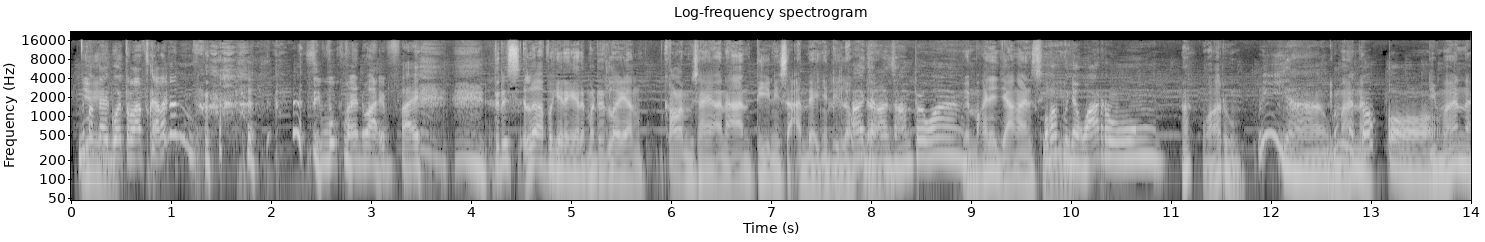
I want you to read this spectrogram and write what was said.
Ini Iya, makanya iya. gue telat sekarang kan sibuk main wifi. Terus lo apa kira-kira menurut lo yang kalau misalnya nanti nih seandainya di Ah lockdown? jangan sampai Wan. Ya makanya jangan sih. Gue kan punya warung. Hah, warung? Iya, gue punya toko. Di mana?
